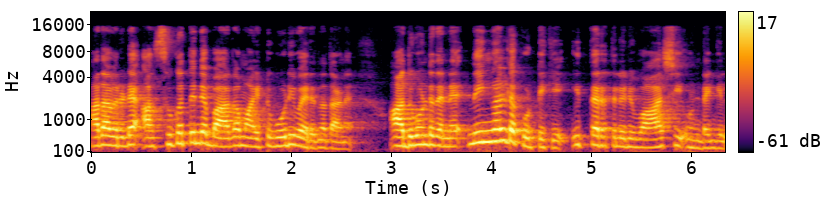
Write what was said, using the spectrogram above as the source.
അത് അവരുടെ അസുഖത്തിന്റെ ഭാഗമായിട്ട് കൂടി വരുന്നതാണ്. അതുകൊണ്ട് തന്നെ നിങ്ങളുടെ കുട്ടിക്ക് ഇത്തരത്തിലൊരു വാശി ഉണ്ടെങ്കിൽ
